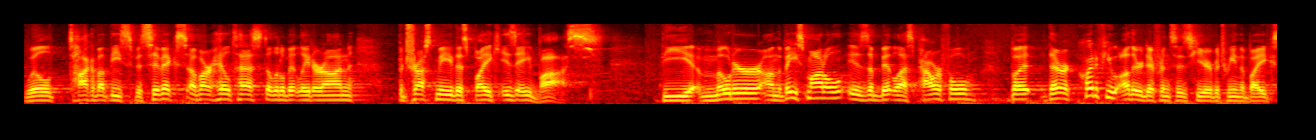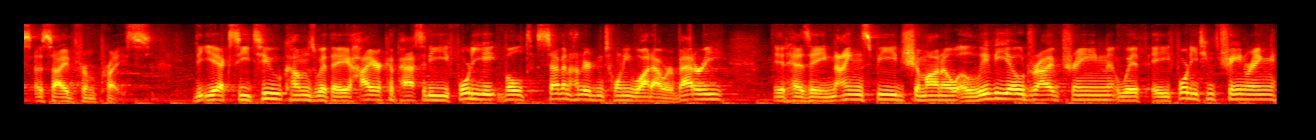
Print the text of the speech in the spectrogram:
We'll talk about the specifics of our hill test a little bit later on, but trust me, this bike is a boss. The motor on the base model is a bit less powerful, but there are quite a few other differences here between the bikes aside from price. The EXC2 comes with a higher capacity 48 volt 720 watt hour battery. It has a 9-speed Shimano Alivio drivetrain with a 40 tooth chainring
